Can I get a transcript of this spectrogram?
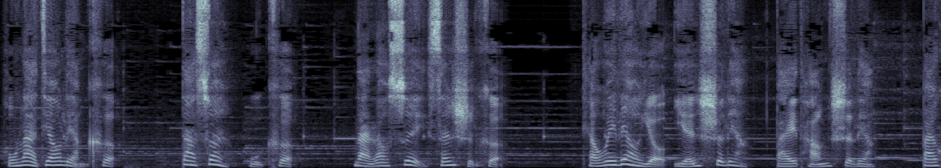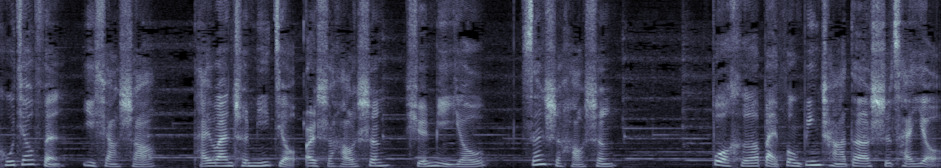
红辣椒两克，大蒜五克，奶酪碎三十克。调味料有盐适量，白糖适量，白胡椒粉一小勺。台湾纯米酒二十毫升，玄米油三十毫升。薄荷百凤冰茶的食材有：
